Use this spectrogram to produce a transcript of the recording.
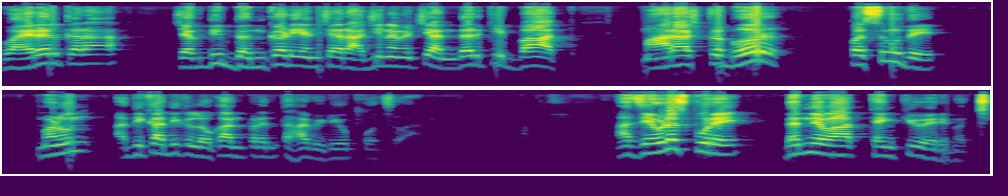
व्हायरल करा. जगदीप धनखड यांच्या राजीनाम्याची अंदर की बात महाराष्ट्रभर पसरू दे म्हणून अधिकाधिक लोकांपर्यंत हा व्हिडिओ पोचवा आज एवढंच पुरे धन्यवाद. थँक्यू व्हेरी मच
